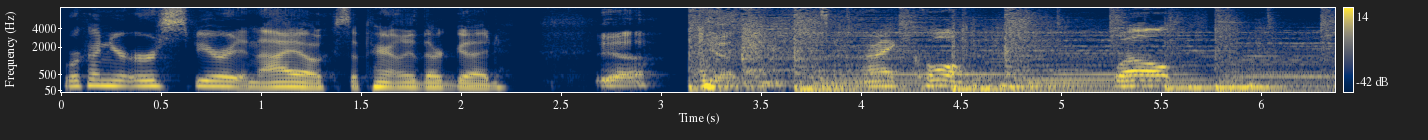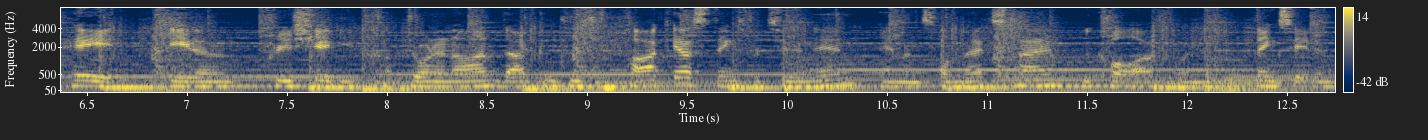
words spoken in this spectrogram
work on your Earth Spirit and Io because apparently they're good. Yeah. yeah. All right, cool. Well, hey, Aden, appreciate you joining on. That concludes the podcast. Thanks for tuning in. And until next time, we call our friend. Thanks, Aden.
